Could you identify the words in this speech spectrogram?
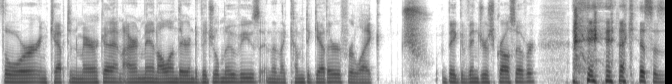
Thor and Captain America and Iron Man all in their individual movies, and then they come together for like a big Avengers crossover. and I guess as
